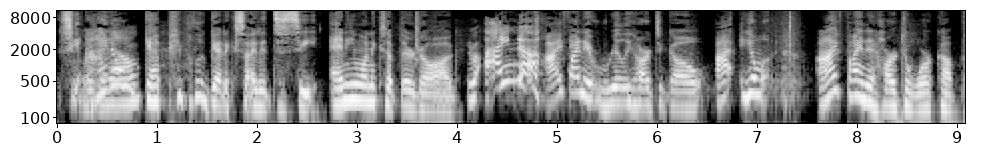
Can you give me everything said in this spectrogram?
See, I know? don't get people who get excited to see anyone except their dog. I know. I find it really hard to go. I you know, I find it hard to work up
